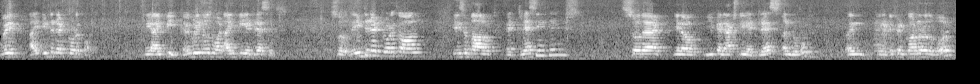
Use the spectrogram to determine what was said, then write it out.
with Internet Protocol, the IP. Everybody knows what IP address is. So, the Internet Protocol is about addressing things so that you know you can actually address a node in, in a different corner of the world.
